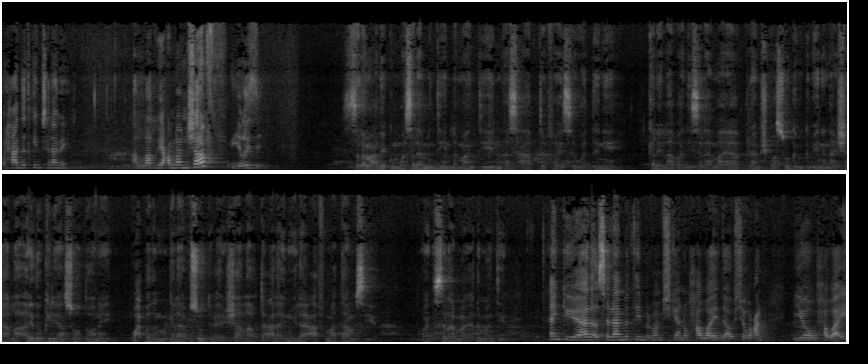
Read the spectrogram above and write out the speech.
farxaan dadkii salaame? Allahu yaclan sharaf iyo cizi asalaamu calaykum waa salaamantihiin dhammaantiin asxaabta faysa wadani kale ilaa baa idii salaamayaa barnaamijka waa soo gebagabaynaynaa insha allah. Ayadoo keliyaan soo doonay wax badan magalaya u soo duceeyo insha allahu tacaala inuu ilaahay caafimaad taama siiyo. Waa idin salaamaya dhammaantiin. Thank you aada u salaamadin barnaamijkan waxaa waaye daawasho wacan iyo waxaa waaye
